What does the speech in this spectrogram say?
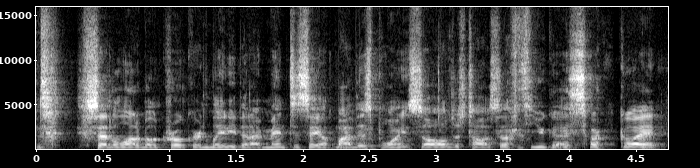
said a lot about Croaker and Lady that I meant to say up by this point, so I'll just toss it up to you guys. Sorry, go ahead.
